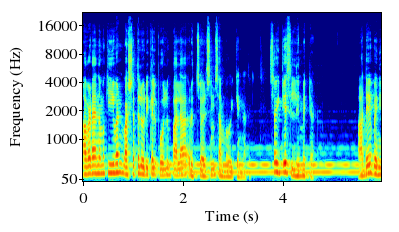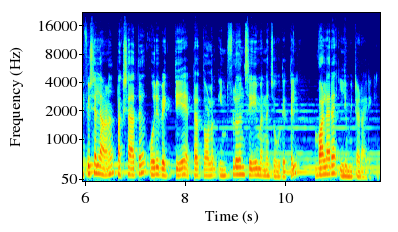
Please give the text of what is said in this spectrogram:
അവിടെ നമുക്ക് ഈവൻ വർഷത്തിൽ ഒരിക്കൽ പോലും പല റിച്വൽസും സംഭവിക്കുന്നത്. സോ ഇറ്റ് ഈസ് ലിമിറ്റഡ് അതേ ബെനിഫിഷ്യൽ ആണ് പക്ഷെ അത് ഒരു വ്യക്തിയെ എത്രത്തോളം ഇൻഫ്ലുവൻസ് ചെയ്യുമെന്ന ചോദ്യത്തിൽ വളരെ ലിമിറ്റഡ് ആയിരിക്കും.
